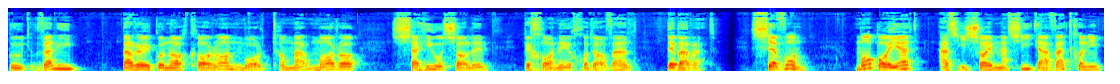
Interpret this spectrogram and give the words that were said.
بود. ولی برای گناهکاران مرد تا ما را صحیح و سالم به خانه خداوند ببرد. سوم ما باید از عیسی مسیح دعوت کنیم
